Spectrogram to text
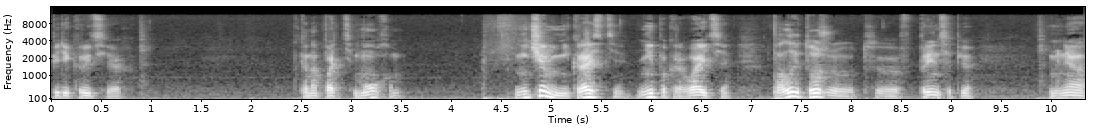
перекрытиях, конопатьте мохом. Ничем не красьте, не покрывайте. Полы тоже, вот, э, в принципе, у меня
